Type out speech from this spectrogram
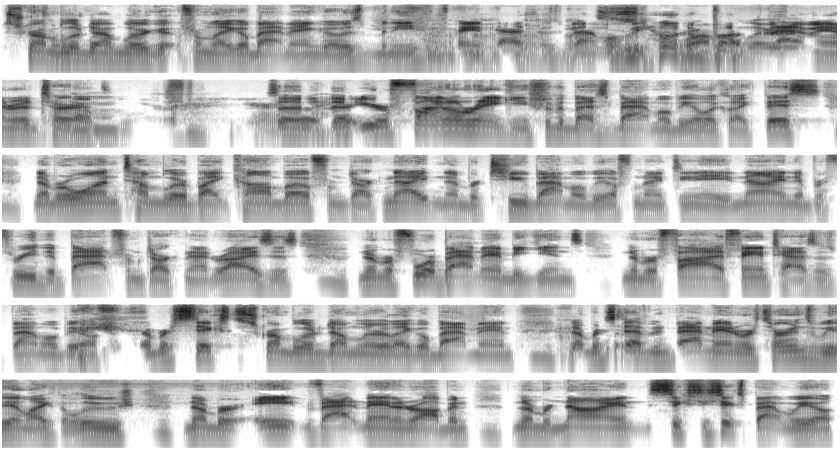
Scrumbler Dumbler from Lego Batman goes beneath Phantasm's Batmobile and above Scrumbler Batman Returns. So the, your final rankings for the best Batmobile look like this: number one, Tumbler Bike Combo from Dark Knight; number two, Batmobile from 1989; number three, The Bat from Dark Knight Rises; number four, Batman Begins; number five, Phantasm's Batmobile; number six, Scrumbler Dumbler Lego Batman; number seven, Batman Returns. We didn't like the luge. Number eight, Batman and Robin; number nine, 66 Batmobile;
